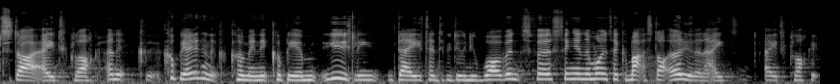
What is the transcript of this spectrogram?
start at eight o'clock, and it, c- it could be anything that could come in. It could be um, usually days tend to be doing your warrants first thing in the morning, so you might start earlier than eight eight o'clock. It,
